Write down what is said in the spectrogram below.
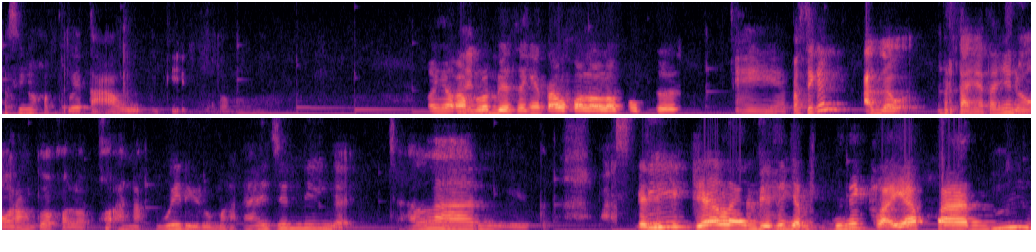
pasti nyokap gue tahu gitu. Oh nyokap Dan, lo biasanya tahu kalau lo putus. Iya, pasti kan agak bertanya-tanya dong orang tua kalau kok anak gue di rumah aja nih nggak jalan gitu. Pasti Gak jadi jalan, biasa jam segini kelayapan. Hmm,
